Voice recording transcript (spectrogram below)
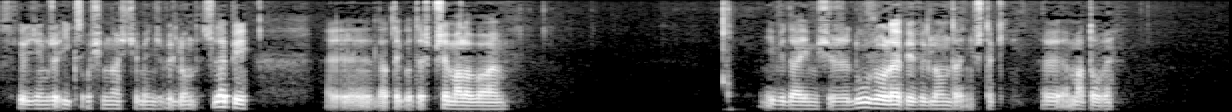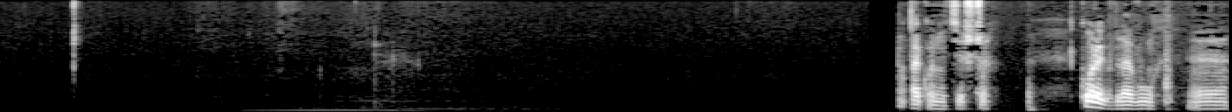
Stwierdziłem, że X18 będzie wyglądać lepiej. E, dlatego też przemalowałem. I wydaje mi się, że dużo lepiej wygląda niż taki e, matowy. Na koniec jeszcze korek wlewu e,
